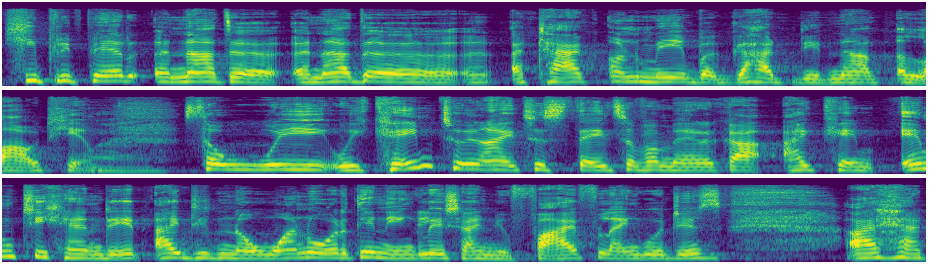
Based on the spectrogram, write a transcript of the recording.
He prepared another another uh, attack on me, but God did not allow him. So we, we came to United States of America. I came empty-handed. I didn't know one word in English. I knew five languages. I had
